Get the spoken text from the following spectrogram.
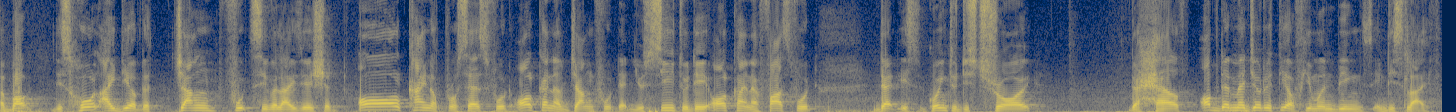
about this whole idea of the junk food civilization all kind of processed food all kind of junk food that you see today all kind of fast food that is going to destroy the health of the majority of human beings in this life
